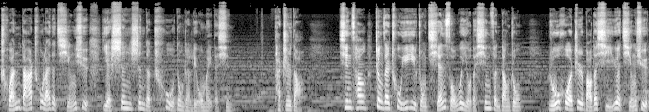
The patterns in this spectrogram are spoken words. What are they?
传达出来的情绪也深深地触动着刘美的心。他知道，新仓正在处于一种前所未有的兴奋当中，如获至宝的喜悦情绪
